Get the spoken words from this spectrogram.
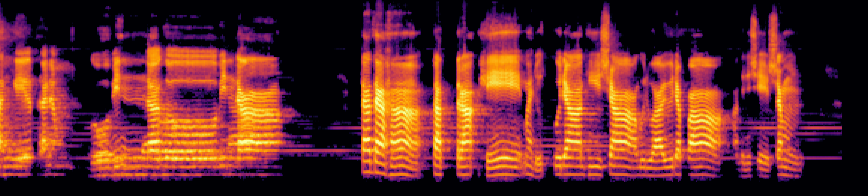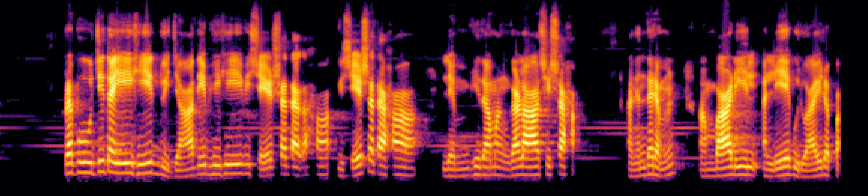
സങ്കീർത്തനം ഗോവിന്ദ ഗോവിന്ദ. തതഹ തത്ര ഹേ മരുത്പുരാധീശ ഗുരുവായൂരപ്പ. അതിനുശേഷം പ്രപൂജിതൈः ദ്വിജാതിഭിः വിശേഷതഃ വിശേഷതഃ ലംഘിതമംഗളാശിഷഃ അനന്തരം അമ്പാടിയിൽ അല്ലേ ഗുരുവായൂരപ്പ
